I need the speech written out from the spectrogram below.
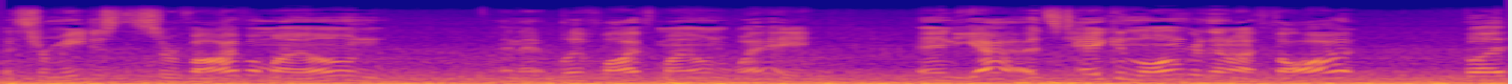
it's for me just to survive on my own and live life my own way. And yeah, it's taken longer than I thought, but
